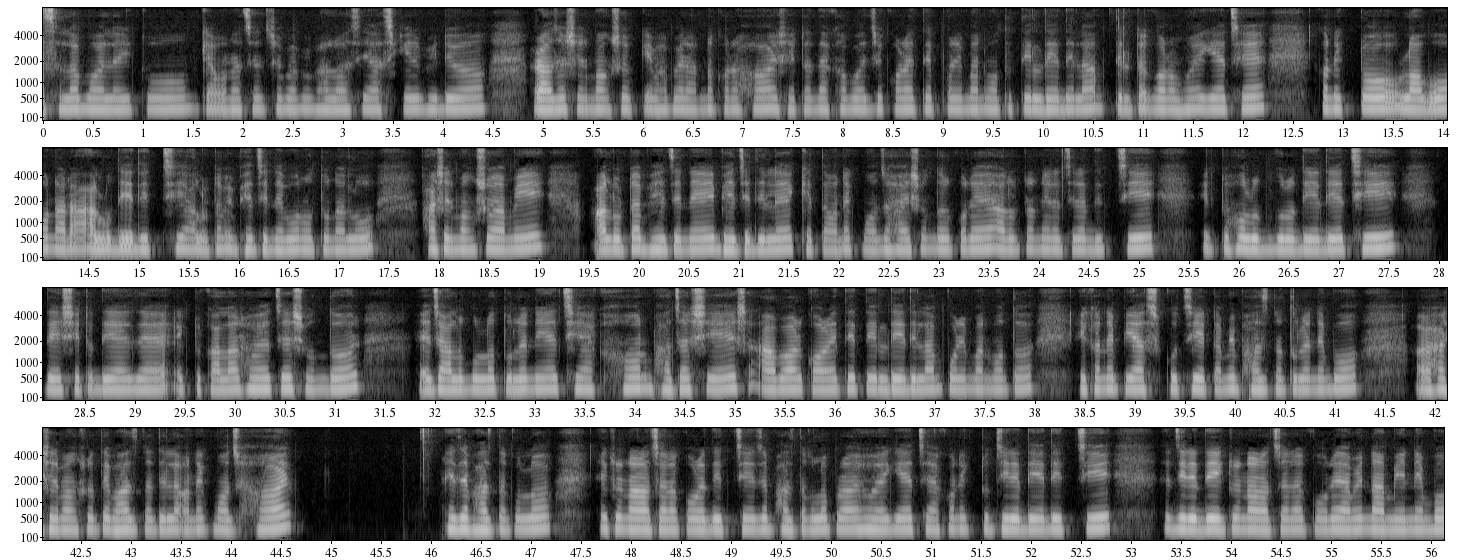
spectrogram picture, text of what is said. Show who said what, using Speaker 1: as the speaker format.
Speaker 1: আসসালামু আলাইকুম। কেমন আছেন? সবাই আমি ভালো আছি। আজকের ভিডিও রাজহাঁসের মাংস কীভাবে রান্না করা হয় সেটা দেখাবো। যে কড়াইতে পরিমাণ মতো তেল দিয়ে দিলাম। তেলটা গরম হয়ে গিয়েছে। এখন একটু লবণ আর আলু দিয়ে দিচ্ছি। আলুটা আমি ভেজে নেব নতুন আলু। হাঁসের মাংস আমি আলুটা ভেজে নেই। ভেজে দিলে খেতে অনেক মজা হয় সুন্দর করে। আলুটা নেড়ে চেড়ে দিচ্ছি। একটু হলুদ গুঁড়ো দিয়ে দিয়েছি। দিয়ে সেটা দিয়ে যে একটু কালার হয়েছে সুন্দর। এই যে আলুগুলো তুলে নিয়েছি এখন, ভাজা শেষ। আবার কড়াইতে তেল দিয়ে দিলাম পরিমাণ মতো। এখানে পেঁয়াজ কুচি, এটা আমি ভাজনা তুলে নেব। আর হাঁসের মাংসতে ভাজনা দিলে অনেক মজা হয়। এই যে ভাজনাগুলো একটু নাড়াচাড়া করে দিচ্ছি। এই যে ভাজনাগুলো প্রায় হয়ে গিয়েছে, এখন একটু জিরে দিয়ে দিচ্ছি। জিরে দিয়ে একটু নাড়াচাড়া করে আমি নামিয়ে নেব।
